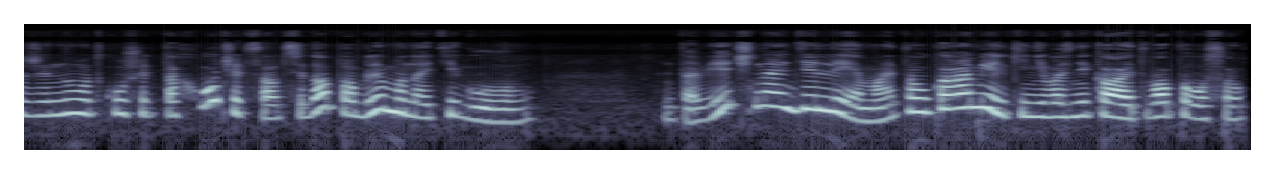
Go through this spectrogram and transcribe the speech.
Скажи, ну вот кушать-то хочется, а вот всегда проблема найти голову. Это вечная дилемма. Это у карамельки не возникает вопросов,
